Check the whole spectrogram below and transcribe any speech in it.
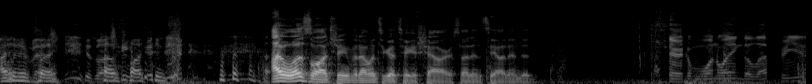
I didn't play. I was watching. watching. I was watching, but I went to go take a shower, so I didn't see how it ended. Derek, I'm one waying the left for you,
